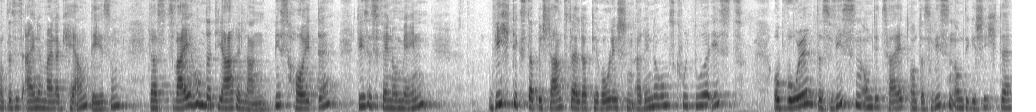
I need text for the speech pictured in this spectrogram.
und das ist eine meiner wichtigster Bestandteil der tirolischen Erinnerungskultur ist, obwohl das Wissen um die Zeit und das Wissen um die Geschichte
